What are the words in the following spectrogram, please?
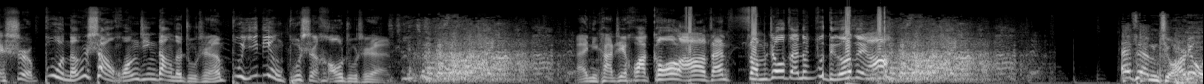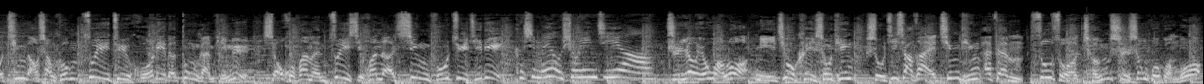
但是不能上黄金档的主持人不一定不是好主持人。哎，你看这话高了啊，咱怎么着咱都不得罪啊。FM 九二六青岛上空最具活力的动感频率，小伙伴们最喜欢的幸福聚集地。可是没有收音机啊！只要有网络，你就可以收听。手机下载蜻蜓 FM，搜索城市生活广播，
